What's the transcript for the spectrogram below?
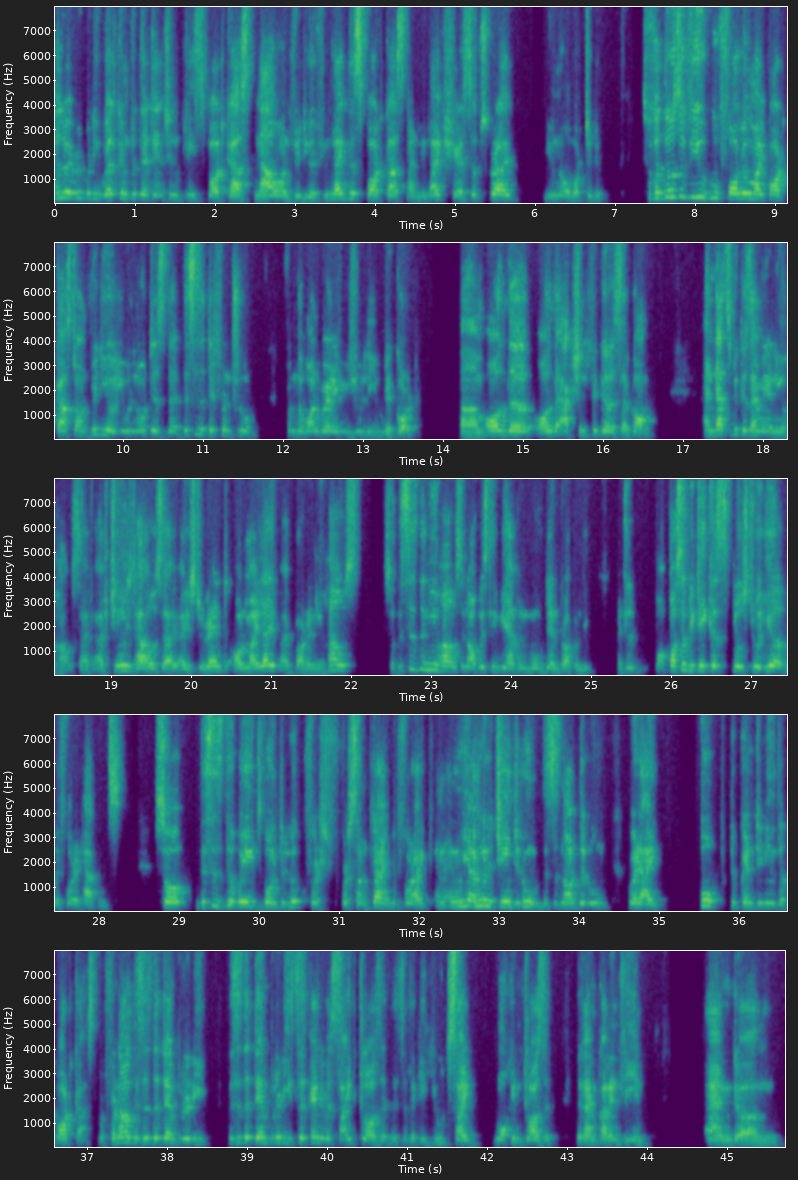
Hello, everybody. Welcome to the Attention Please podcast now on video. If you like this podcast, kindly like, share, subscribe. You know what to do. So, for those of you who follow my podcast on video, you will notice that this is a different room from the one where I usually record. Um, all the all the action figures are gone, and that's because I'm in a new house. I've, I've changed house. I, I used to rent all my life. I've bought a new house. So this is the new house, and obviously we haven't moved in properly. It'll possibly take us close to a year before it happens. So this is the way it's going to look for, for some time before I, and, and we, I'm going to change room. This is not the room where I hope to continue the podcast. But for now, this is the temporary, this is the temporary, it's a kind of a side closet. This is like a huge side walk-in closet that I'm currently in. And um,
